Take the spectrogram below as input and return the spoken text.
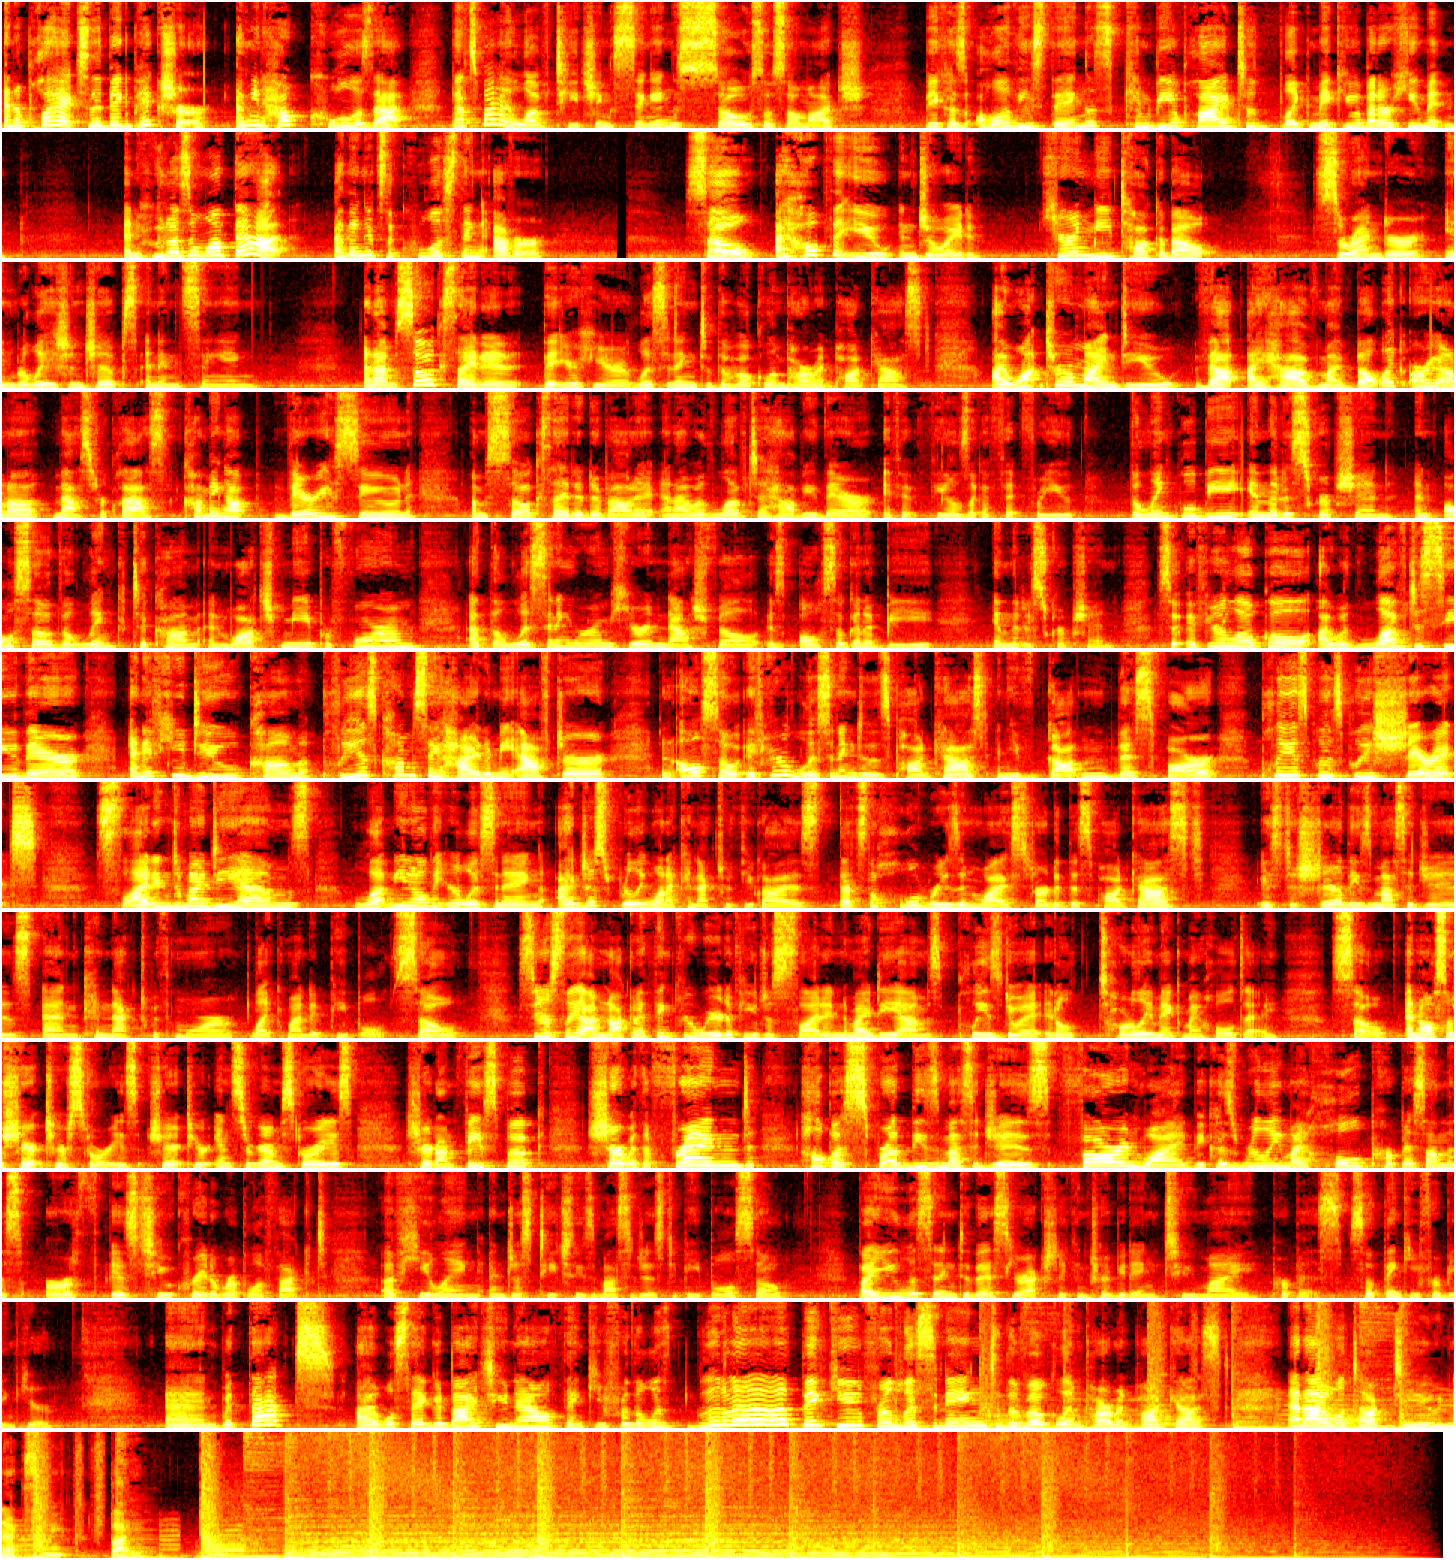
and apply it to the big picture. I mean, how cool is that? That's why I love teaching singing so, so, so much because all of these things can be applied to like make you a better human. And who doesn't want that? I think it's the coolest thing ever. So, I hope that you enjoyed hearing me talk about surrender in relationships and in singing. And I'm so excited that you're here listening to the Vocal Empowerment Podcast. I want to remind you that I have my Belt Like Ariana Masterclass coming up very soon. I'm so excited about it, and I would love to have you there if it feels like a fit for you. The link will be in the description, and also the link to come and watch me perform at the listening room here in Nashville is also going to be in the description. So if you're local, I would love to see you there. And if you do come, please come say hi to me after. And also, if you're listening to this podcast and you've gotten this far, please, please, please share it. Slide into my DMs. Let me know that you're listening. I just really want to connect with you guys. That's the whole reason why I started this podcast is to share these messages and connect with more like minded people. So, seriously, I'm not to think you're weird if you just slide into my DMs. Please do it. It'll totally make my whole day. So, and also share it to your stories. Share it to your Instagram stories, share it on Facebook, share it with a friend. Help us spread these messages far and wide because really, my whole purpose on this earth is to create a ripple effect of healing and just teach these messages to people. So, by you listening to this, you're actually contributing to my purpose. So thank you for being here. And with that, I will say goodbye to you now. Thank you for the li- thank you for listening to the Vocal Empowerment Podcast, and I will talk to you next week. Bye.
